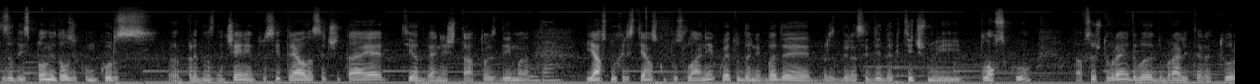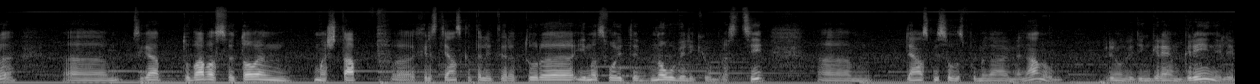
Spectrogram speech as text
за да изпълни този конкурс предназначението си, трябва да съчетае тия две неща. Т.е. да има да. ясно християнско послание, което да не бъде, разбира се, дидактично и плоско, а в същото време да бъде добра литература. сега, това в световен мащаб, християнската литература има своите много велики образци. няма смисъл да споменавам имена, но примерно един Греъм Грин или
